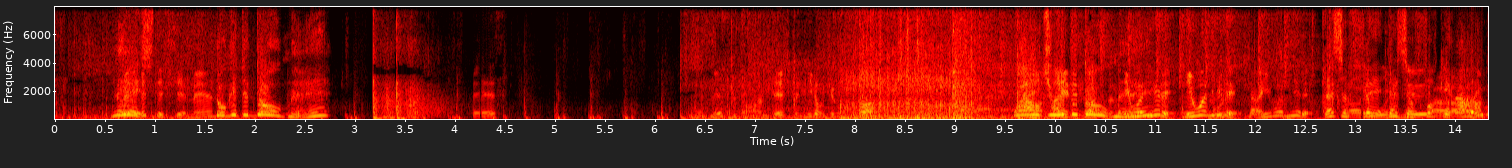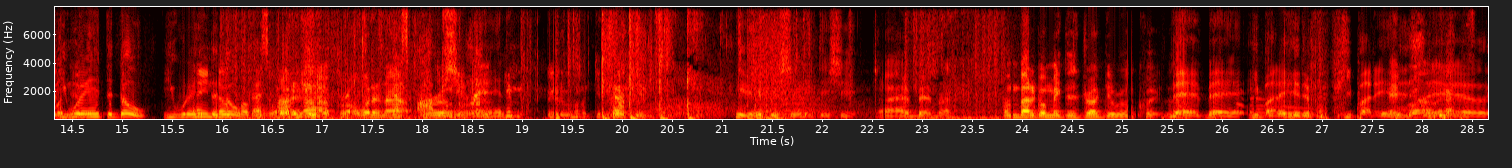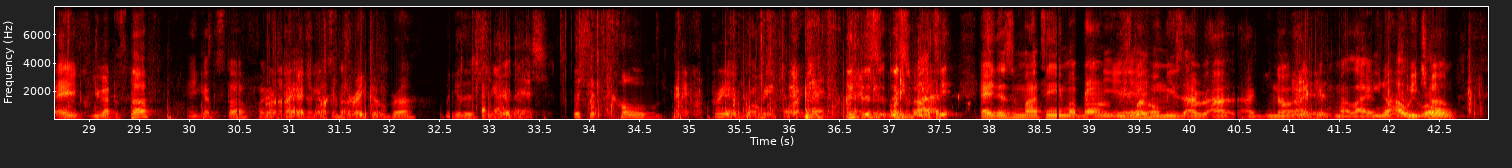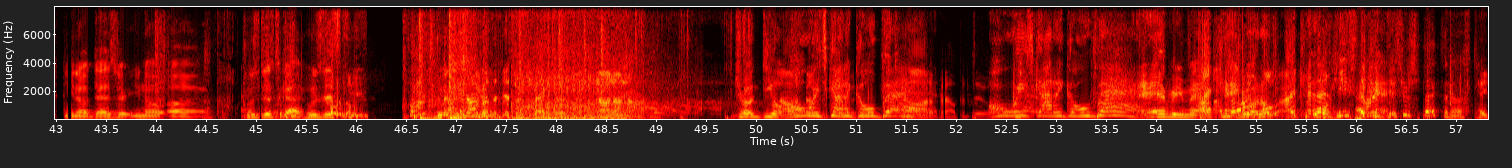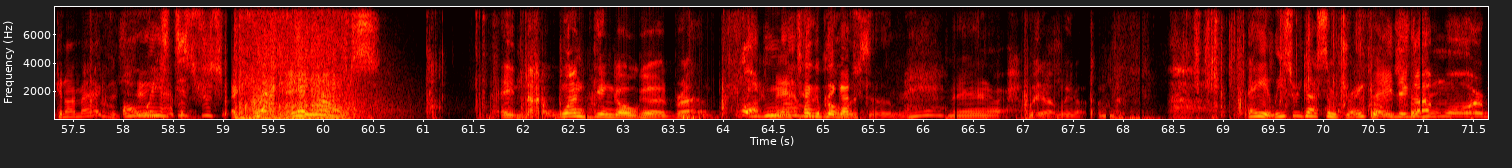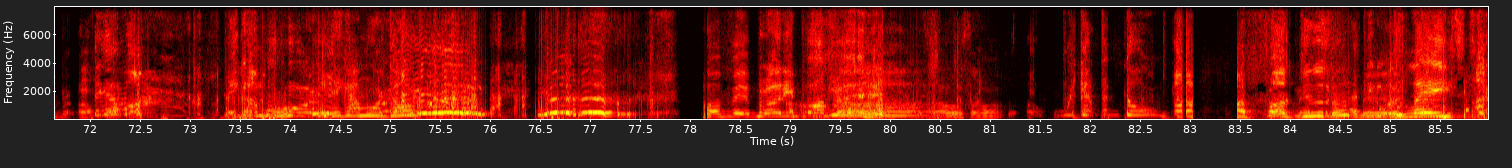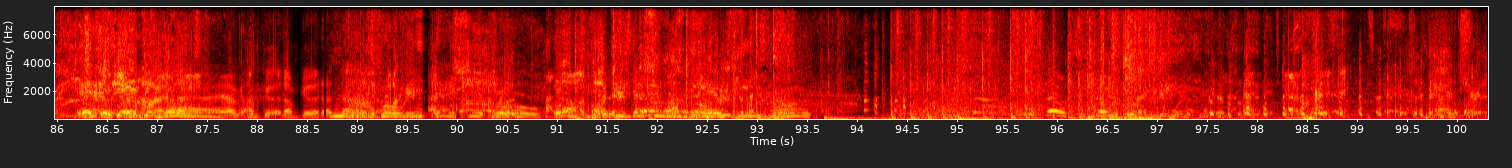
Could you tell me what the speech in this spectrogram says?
Miss. Hit this shit, man. Go get the dope, man. Missed. And this is on distant. He don't give a fuck. Why didn't you I hit the dope, him. man? He wouldn't hit it. He wouldn't hit it. No, he wouldn't hit it. That's a Oh, he fat. That's a fucking he op. He wouldn't hit wouldn't hit the dope. He wouldn't hit the no dope. fucking That's way. What an op. op, bro. What an op. That's for op real, shit, man. Give me, give me, give me that shit. Here, hit this shit. Hit this shit. Alright, I bet, bro. I'm about to go make this drug deal real quick. Let's. Bad, bad. He about to hit it. He about to hit Hey, bro. You got Yeah. the, hey, you got the stuff? Hey, you got the stuff? I got, I got you the fucking. Draco, bro. Look at this shit. this. This shit's cold. Hey, bro. This, this, is, this is my team. Hey, this is my team. My bro. These are my homies. I, I, I, you know, I give my life. You know how we Meech roll. Hub, You know, desert. You know, uh, who's this guy? Who's this dude? You're not about the disrespect. No, no, no. Drug deal Not always about gotta to go do it. Not back. about to do it. Always gotta go back. Every man. I can't go. No, I can't. Well, he started can't. disrespecting us, taking our mags and shit. Always Ain't disrespecting us. Hey, not one can go good, bro. Fuck, man. Never Check if they got goes the. good, man. Man, uh, wait up, wait up. Hey, at least we got some Dracos. Hey, they got it. more, bro. Oh, they got more. they got more. They got more dope. Puff it, buddy. Puff it. Yo, we got the dope. Oh, fuck, man, dude. dope, I think it was laced. It has angel dust. I'm, good, I'm good. I'm good. That's Nah, bro, hit that shit, bro. I think that shit was DMT, bro. no, no,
